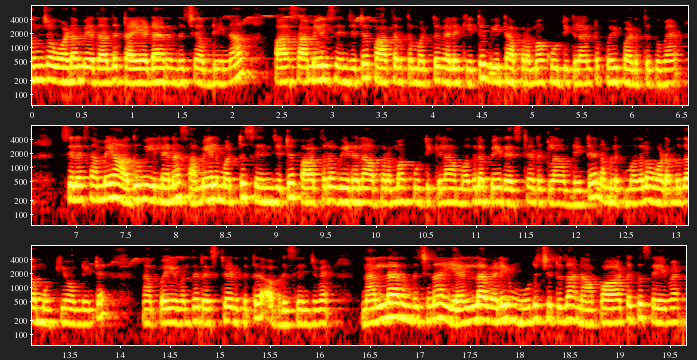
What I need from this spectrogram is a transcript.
கொஞ்சம் உடம்பு ஏதாவது டயர்டாக இருந்துச்சு அப்படின்னா பா சமையல் செஞ்சுட்டு பாத்திரத்தை மட்டும் விளக்கிட்டு வீட்டை அப்புறமா கூட்டிக்கலான்ட்டு போய் படுத்துக்குவேன். சில சமயம் அதுவும் இல்லைன்னா சமையல் மட்டும் செஞ்சுட்டு பாத்திரம் வீடெல்லாம் அப்புறமா கூட்டி கூட்டிக்கலாம் முதல்ல போய் ரெஸ்ட் எடுக்கலாம் அப்படின்ட்டு நம்மளுக்கு முதல்ல உடம்பு தான் முக்கியம் அப்படின்ட்டு நான் போய் வந்து ரெஸ்ட் எடுத்துட்டு அப்படி செஞ்சுவேன். நல்லா இருந்துச்சுன்னா எல்லா வேலையும் முடிச்சுட்டு தான் நான் பாட்டுக்கு செய்வேன்.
